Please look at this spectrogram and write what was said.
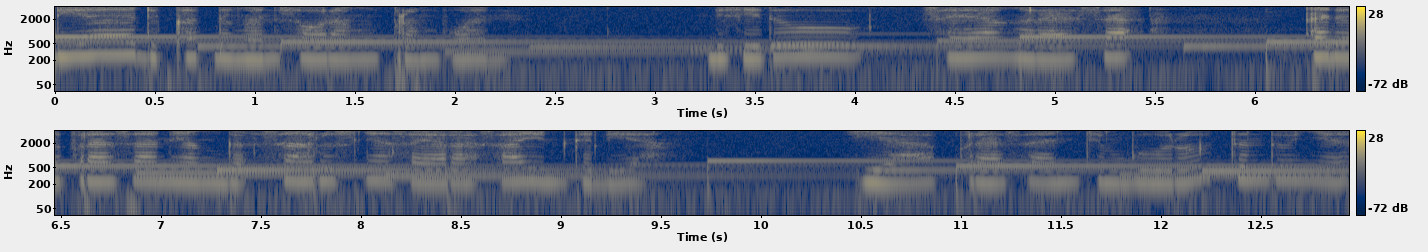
dia dekat dengan seorang perempuan. Di situ saya ngerasa ada perasaan yang gak seharusnya saya rasain ke dia. Ya, perasaan cemburu tentunya.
